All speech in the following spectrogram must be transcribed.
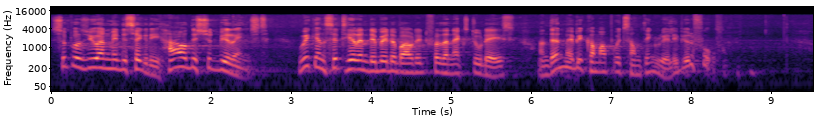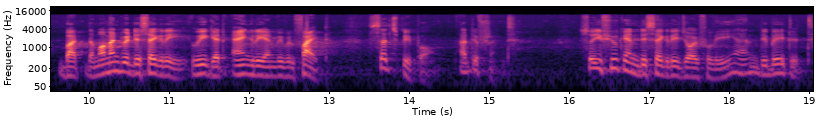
Suppose you and me disagree, how this should be arranged? We can sit here and debate about it for the next two days and then maybe come up with something really beautiful. But the moment we disagree, we get angry and we will fight. Such people are different. So if you can disagree joyfully and debate it,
